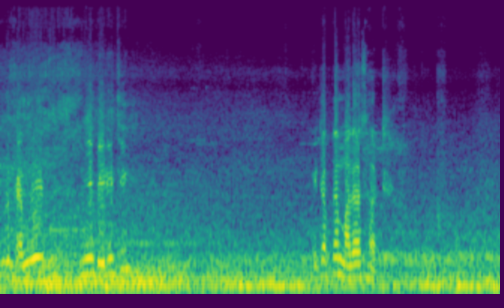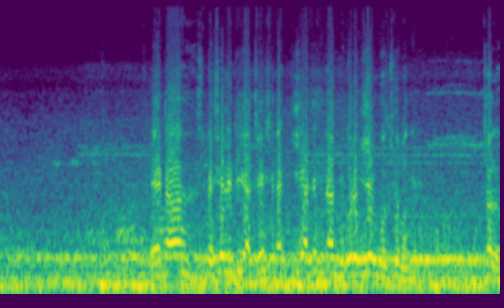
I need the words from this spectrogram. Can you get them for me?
পুরো ফ্যামিলি নিয়ে বেরিয়েছি। এটা আপনার মাদার্স হাট। এটা স্পেশালিটি আছে, সেটা কি আছে সেটা ভিতরে গিয়ে বলছি তোমাকে। চলো।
